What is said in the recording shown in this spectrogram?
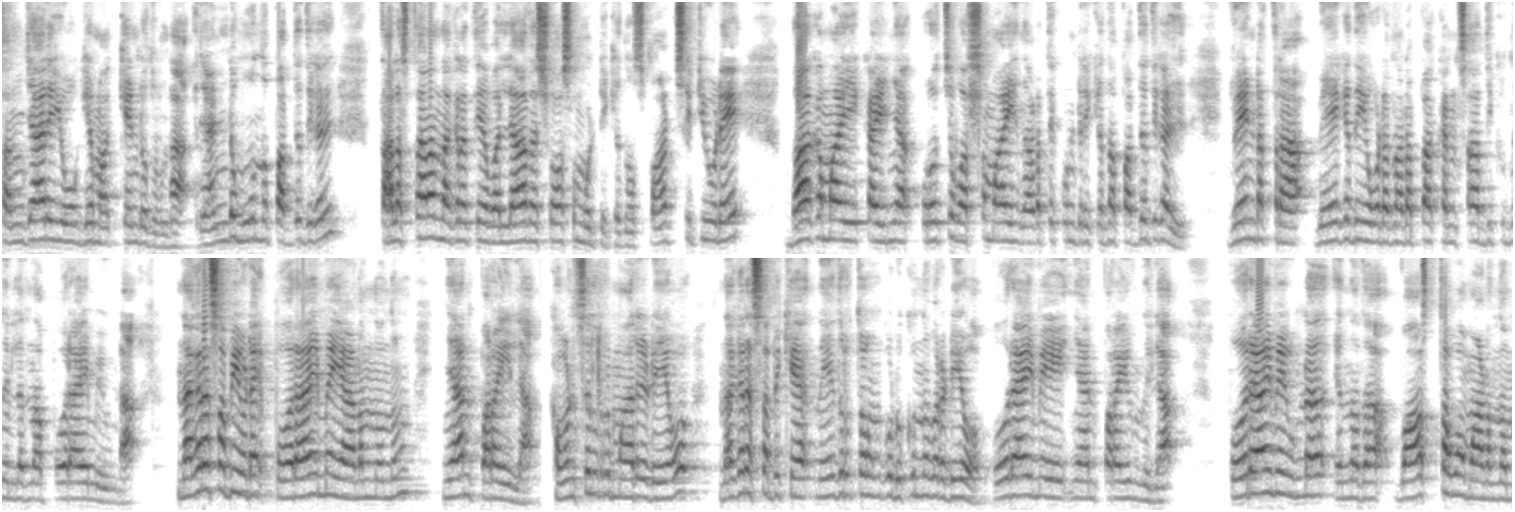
സഞ്ചാരയോഗ്യമാക്കേണ്ടതുണ്ട്. രണ്ട് മൂന്ന് പദ്ധതികൾ തലസ്ഥാന നഗരത്തെ വല്ലാതെ ശ്വാസം മുട്ടിക്കുന്നു. സ്മാർട്ട് സിറ്റിയുടെ ഭാഗമായി കഴിഞ്ഞ കുറച്ചു വർഷമായി നടത്തിക്കൊണ്ടിരിക്കുന്ന പദ്ധതികൾ വേണ്ടത്ര വേഗതയോടെ നടപ്പാക്കാൻ സാധിക്കുന്നില്ലെന്ന പോരായ്മയുണ്ട്. നഗരസഭയുടെ പോരായ്മയാണെന്നൊന്നും ഞാൻ പറയില്ല. കൗൺസിലർമാരുടെയോ നഗരസഭയ്ക്ക് നേതൃത്വം കൊടുക്കുന്നവരുടെയോ പോരായ്മയെ ഞാൻ പറയുന്നില്ല. പോരായ്മയുണ്ട് എന്നത് വാസ്തവമാണെന്നും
